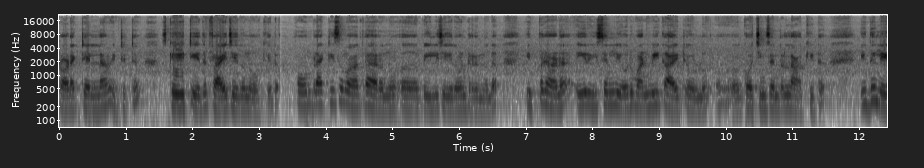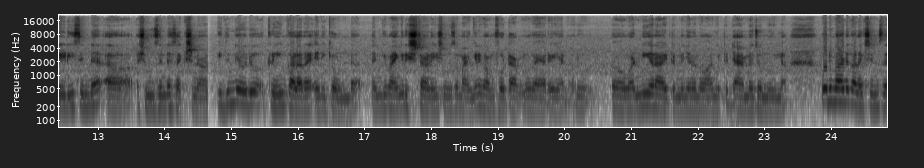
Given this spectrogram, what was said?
പ്രോഡക്റ്റ് എല്ലാം ഇട്ടിട്ട് സ്കേറ്റ് ചെയ്ത് ട്രൈ ചെയ്ത് നോക്കിയത്. ഹോം പ്രാക്ടീസ് മാത്രമായിരുന്നു പേലി ചെയ്തുകൊണ്ടിരുന്നത്. ഇപ്പോഴാണ് ഈ റീസെന്റ്ലി ഒരു വൺ വീക്ക് ആയിട്ടേ ഉള്ളൂ കോച്ചിങ് സെന്ററിലാക്കിയിട്ട് ഇത് ലേഡീസിന്റെ ഷൂസിന്റെ സെക്ഷനാണ് ഇതിന്റെ ഒരു ക്രീം കളർ എനിക്കുണ്ട്. എനിക്ക് ഭയങ്കര ഇഷ്ടമാണ്. ഈ ഷൂസ് ഭയങ്കര കംഫർട്ടായിരുന്നു വെയർ ചെയ്യാൻ. ഒരു വൺ ഇയർ ആയിട്ടുണ്ട് ഞാനൊന്ന് വാങ്ങിയിട്ട്. ഡാമേജ് ഒന്നുമില്ല. ഒരുപാട് കളക്ഷൻസ്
